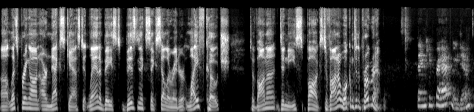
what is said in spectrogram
Uh, let's bring on our next guest, Atlanta-based business accelerator, life coach, TaVona Denise Boggs. TaVona, welcome to the program. Thank you for having me, Jim.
